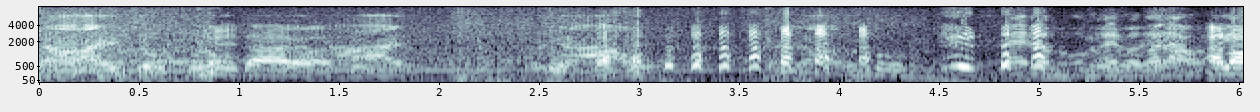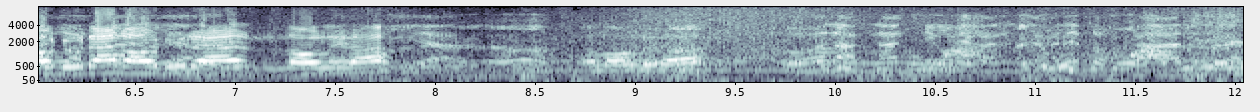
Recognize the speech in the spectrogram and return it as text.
ได้จบกูหรอกไม่ได้ว่ะจุกได้จุกยาวๆยาวๆลูกได้แล้วผมไอ้ผมก็หลังอะลองดูนะลองดูนะลองเลยนะเออเอาลองเลยนะตัวข้างหลังนั่งคิวอย่างนั้นไอ้อย่าจุกงไม่ได้โทสรงกหารารเพื่อนเลย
